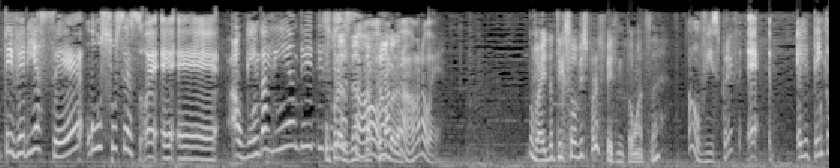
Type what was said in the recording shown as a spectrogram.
deveria ser o sucessor, é, é, é, alguém da linha de, de o sucessão. O presidente da Câmara? Da Câmara, ué. Não, ainda tem que ser o vice-prefeito, então, antes, né? O vice-prefeito. É, ele tem que.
